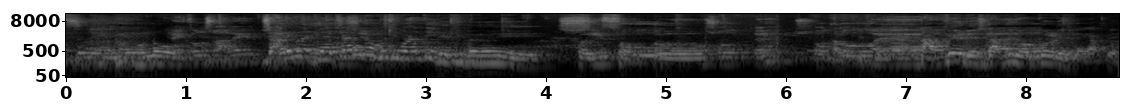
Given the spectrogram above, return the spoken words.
asu emang ngono. Soalnya nek diajar kok mesti mati dari bangun ini. Soto, soto, eh, soto, eh, Kabeh deh, kabeh ngokul deh kabeh.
